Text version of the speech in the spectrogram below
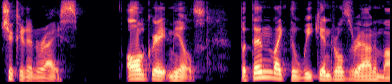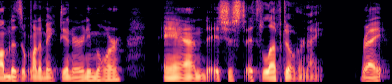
chicken and rice. All great meals. But then like the weekend rolls around and mom doesn't want to make dinner anymore, and it's just it's leftover night, right?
